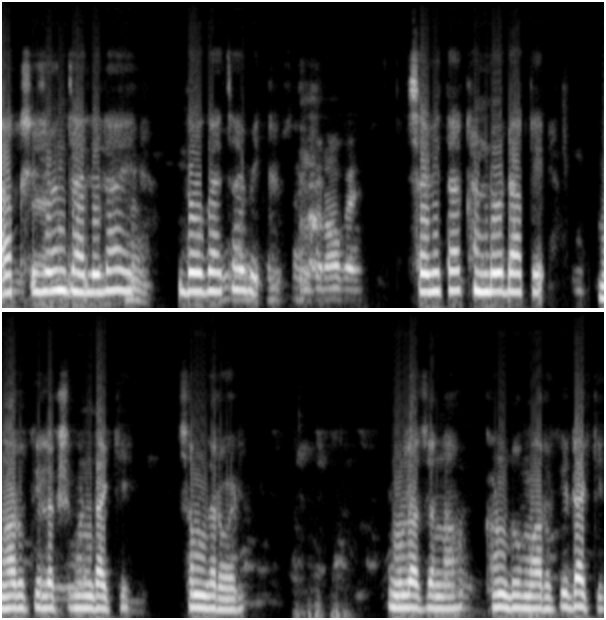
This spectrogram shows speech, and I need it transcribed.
ऑक्सिजन झालेला आहे. दोघाचा बी काय. सविता खंडू डाके. मारुती लक्ष्मण डाके समदरवाडी मुलाचं नाव खंडू मारुती डाके.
